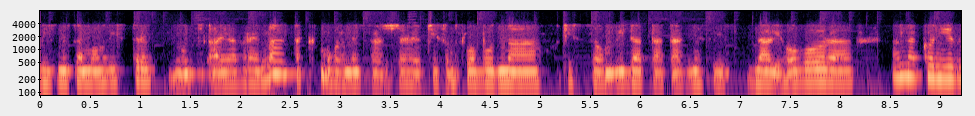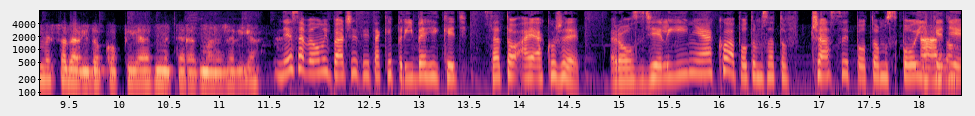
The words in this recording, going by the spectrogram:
by sme sa mohli stretnúť a ja vrajme, no, tak môžeme sa, že či som slobodná slobodná, či som vydatá, tak sme si dali hovor a a nakoniec sme sa dali dokopy a sme teraz manželia. Mne sa veľmi páči tie také príbehy, keď sa to aj akože rozdelí nejako a potom sa to v čase potom spojí, Áno. keď je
